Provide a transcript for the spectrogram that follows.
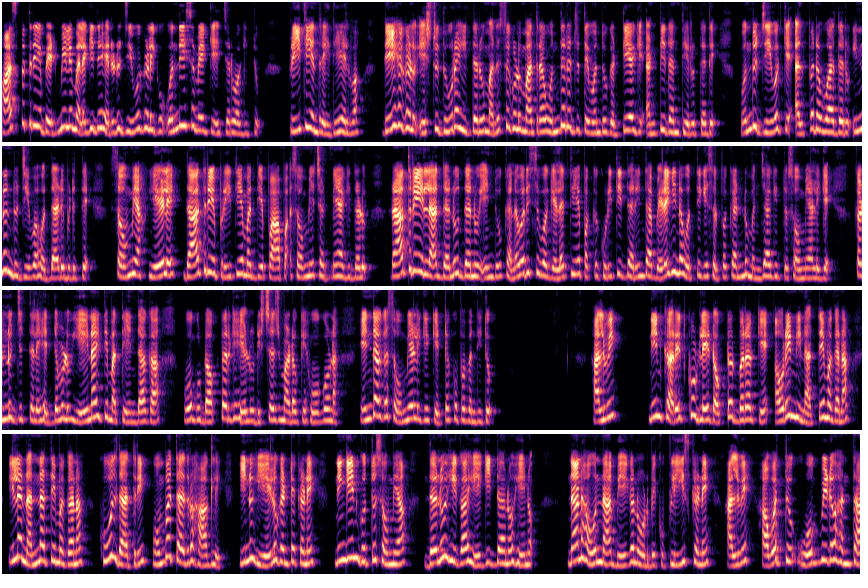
ಆಸ್ಪತ್ರೆಯ ಬೆಡ್ ಮೇಲೆ ಮಲಗಿದ್ದ ಎರಡು ಜೀವಗಳಿಗೂ ಒಂದೇ ಸಮಯಕ್ಕೆ ಎಚ್ಚರವಾಗಿತ್ತು. ಪ್ರೀತಿ ಅಂದರೆ ಇದೇ ಅಲ್ವಾ? ದೇಹಗಳು ಎಷ್ಟು ದೂರ ಇದ್ದರೂ ಮನಸ್ಸುಗಳು ಮಾತ್ರ ಒಂದರ ಜೊತೆ ಒಂದು ಗಟ್ಟಿಯಾಗಿ ಅಂಟಿದಂತಿರುತ್ತದೆ. ಒಂದು ಜೀವಕ್ಕೆ ಅಲ್ಪನವಾದರೂ ಇನ್ನೊಂದು ಜೀವ ಒದ್ದಾಡಿ ಬಿಡುತ್ತೆ. ಸೌಮ್ಯ ಏಳೆ ದಾತ್ರಿಯ ಪ್ರೀತಿಯ ಮಧ್ಯೆ ಪಾಪ ಸೌಮ್ಯ ಚಟ್ನೆಯಾಗಿದ್ದಳು ರಾತ್ರಿಯೆಲ್ಲ ಧನು ಧನು ಎಂದು ಕನವರಿಸುವ ಗೆಳತಿಯ ಪಕ್ಕ ಕುಳಿತಿದ್ದರಿಂದ ಬೆಳಗಿನ ಹೊತ್ತಿಗೆ ಸ್ವಲ್ಪ ಕಣ್ಣು ಮಂಜಾಗಿತ್ತು ಸೌಮ್ಯಾಳಿಗೆ. ಕಣ್ಣುಜ್ಜುತ್ತಲೇ ಹೆದ್ದವಳು, ಏನಾಯ್ತು ಮತ್ತೆ ಎಂದಾಗ? ಹೋಗು, ಡಾಕ್ಟರ್ಗೆ ಹೇಳು, ಡಿಸ್ಚಾರ್ಜ್ ಮಾಡೋಕ್ಕೆ ಹೋಗೋಣ. ಎಂದಾಗ ಸೌಮ್ಯಳಿಗೆ ಕೆಟ್ಟ ಕೋಪ ಬಂದಿತು. ಅಲ್ವಿ, ನೀನು ಕರೆದ ಕೂಡಲೇ ಡಾಕ್ಟರ್ ಬರೋಕ್ಕೆ ಅವರೇ ನಿನ್ನ ಅತ್ತೆ ಮಗನ? ಇಲ್ಲ ನನ್ನ ಅತ್ತೆ ಮಗನ? ಕೂಲ್ ದಾತ್ರಿ, ಒಂಬತ್ತಾದರೂ ಆಗಲಿ. ಇನ್ನು ಏಳು ಗಂಟೆ ಕಣೆ. ನಿಂಗೇನು ಗೊತ್ತು ಸೌಮ್ಯ? ಧನು ಈಗ ಹೇಗಿದ್ದಾನೋ ಏನೋ. ನಾನು ಅವನ್ನ ಬೇಗ ನೋಡಬೇಕು, ಪ್ಲೀಸ್ ಕಣೆ. ಅಲ್ವೇ, ಅವತ್ತು ಹೋಗ್ಬಿಡೋ ಅಂತ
